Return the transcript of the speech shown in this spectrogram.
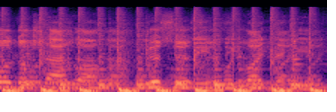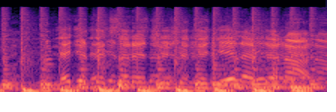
boldogsága, köszöni, hogy vagy neki. Legyetek szerencsések egy életen át,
